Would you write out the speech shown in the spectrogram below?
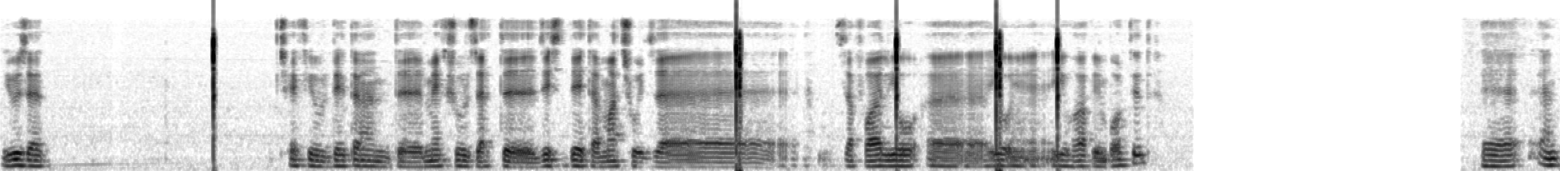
use a check your data and uh, make sure that uh, this data match with the, the file you, uh, you, you have imported. Uh, and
